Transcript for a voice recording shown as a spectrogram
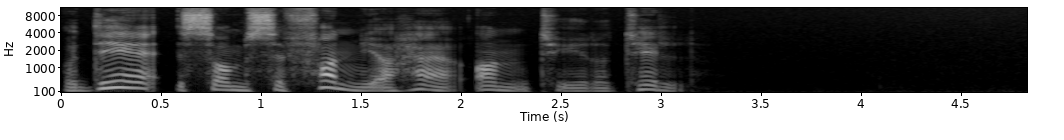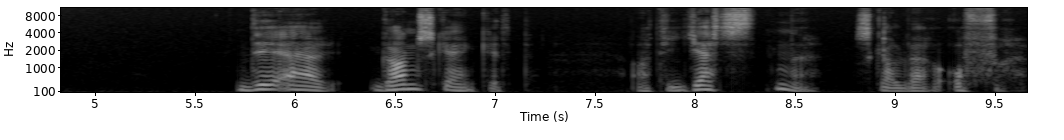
Og det som Sefanya her antyder til, det er ganske enkelt at gjestene skal være offeret.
